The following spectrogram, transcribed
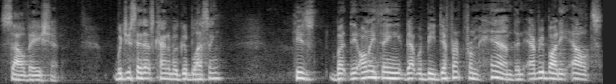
salvation. Would you say that's kind of a good blessing? He's, but the only thing that would be different from him than everybody else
